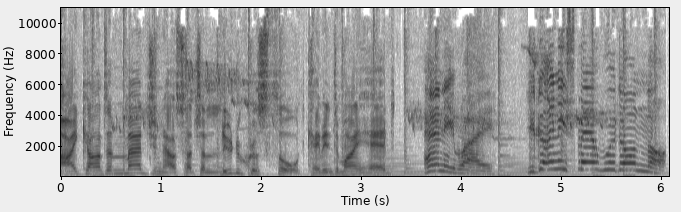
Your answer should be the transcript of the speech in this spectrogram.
I can't imagine how such a ludicrous thought came into my head. Anyway, you got any spare wood or not?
